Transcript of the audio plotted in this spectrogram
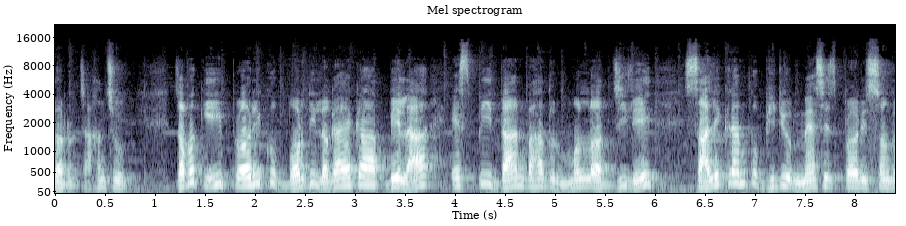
गर्न चाहन्छु। जबकि प्रहरीको वर्दी लगाएका बेला एसपी दानबहादुर मल्लजीले शालिग्रामको भिडियो म्यासेज प्रहरीसँग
